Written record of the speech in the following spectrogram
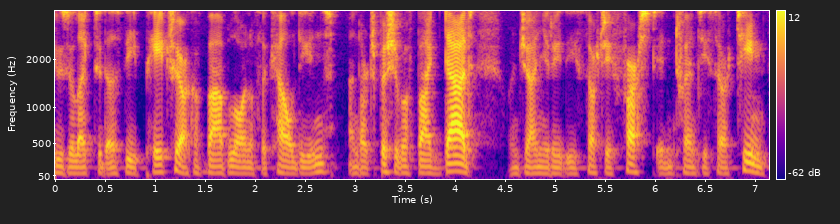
He was elected as the Patriarch of Babylon of the Chaldeans and Archbishop of Baghdad on January the 31st in 2013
